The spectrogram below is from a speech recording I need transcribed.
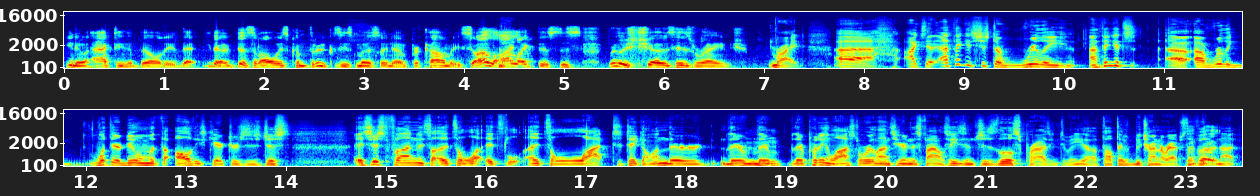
you know, acting ability that you know doesn't always come through because he's mostly known for comedy. So I, I like this. This really shows his range. Right. Uh, like I said, I think it's just a really, I think it's a, a really what they're doing with the, all these characters is just, it's just fun. It's it's a lot. It's it's a lot to take on. They're they're they're they're putting a lot of storylines here in this final season, which is a little surprising to me. I thought they would be trying to wrap stuff up, thought- not.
